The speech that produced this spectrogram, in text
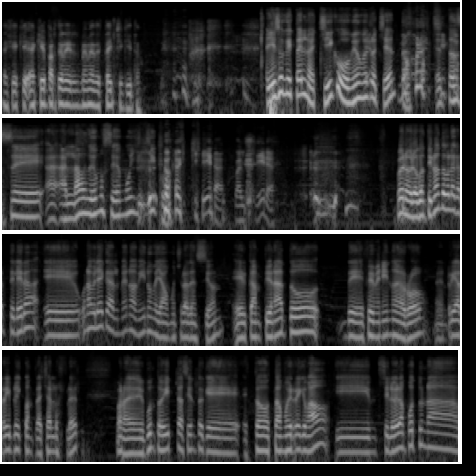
Es que, es que, es que partió el meme de Style chiquito. Y eso que está él no es chico, mío un metro ochenta. No, no, chico. Entonces, a- al lado de Homos se ve muy chico. cualquiera, cualquiera. Bueno, pero continuando con la cartelera, eh, una pelea que al menos a mí no me llama mucho la atención. El campeonato de femenino de Raw, en Rhea Ripley contra Charlotte Flair. Bueno, desde mi punto de vista siento que esto está muy requemado y si le hubieran puesto una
